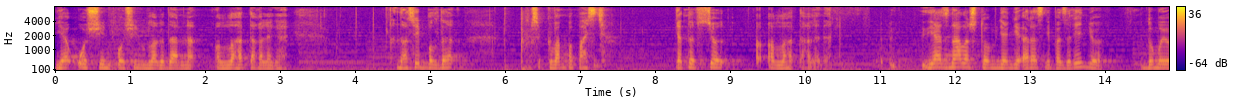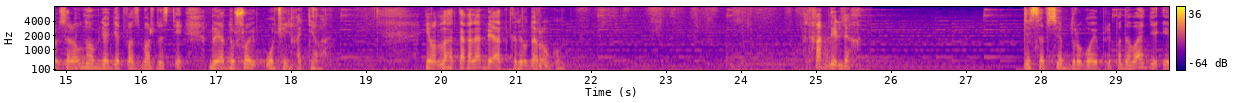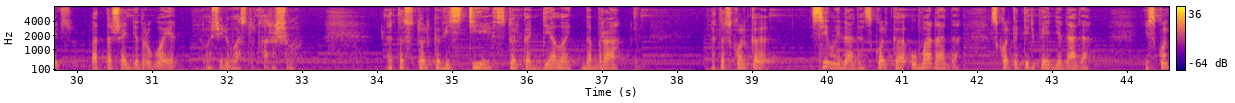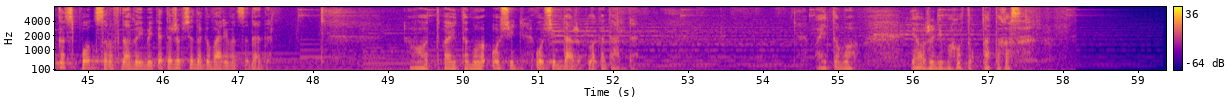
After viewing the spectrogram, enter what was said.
Я очень-очень благодарна Аллаху Тагаляга. Насиб был да к вам попасть. Это все Аллах Тагалядан. Я знала, что у меня не, раз не по зрению, думаю, все равно у меня нет возможности, но я душой очень хотела. И Аллах Тагаля мне открыл дорогу. Алхамдулиллах. Здесь совсем другое преподавание и отношение другое. Очень у вас тут хорошо. Это столько вести, столько делать добра. Это сколько силы надо, сколько ума надо, сколько терпения надо. И сколько спонсоров надо иметь. Это же все договариваться надо. Вот, поэтому очень, очень даже благодарна. Поэтому я уже не могу тут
